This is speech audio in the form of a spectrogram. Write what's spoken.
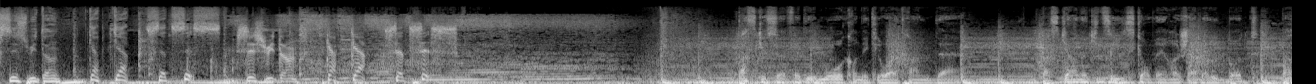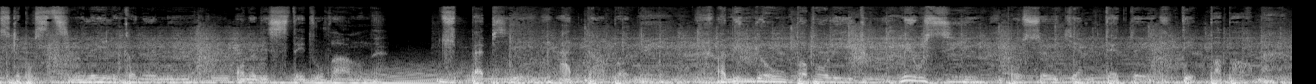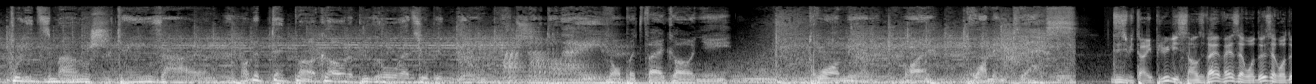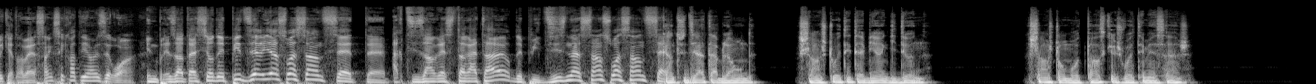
681 4476. 681 4476. Parce que ça fait des mois qu'on est cloître en dedans. Parce qu'il y en a qui disent qu'on verra jamais le bout. Parce que pour stimuler l'économie, on a décidé de vous vendre du papier à tamponner. Un bingo pas pour les doux, mais aussi pour ceux qui aiment têter des paparmans. Tous les dimanches, 15h, on n'est peut-être pas encore le plus gros radio bingo. Mais on peut te faire gagner 3000, ouais, 3000 pièces. 18 ans et plus, licence 20 20 02 02 85 51 01. Une présentation de Pizzeria 67, artisan restaurateur depuis 1967. Quand tu dis à ta blonde, change-toi tes habits en guidoune. Change ton mot de passe que je vois tes messages.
